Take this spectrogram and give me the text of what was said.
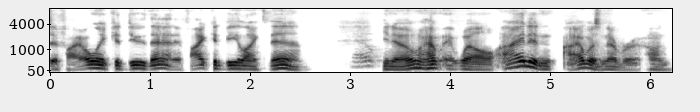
if I only could do that, if I could be like them, you know. How, well, I didn't. I was never on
